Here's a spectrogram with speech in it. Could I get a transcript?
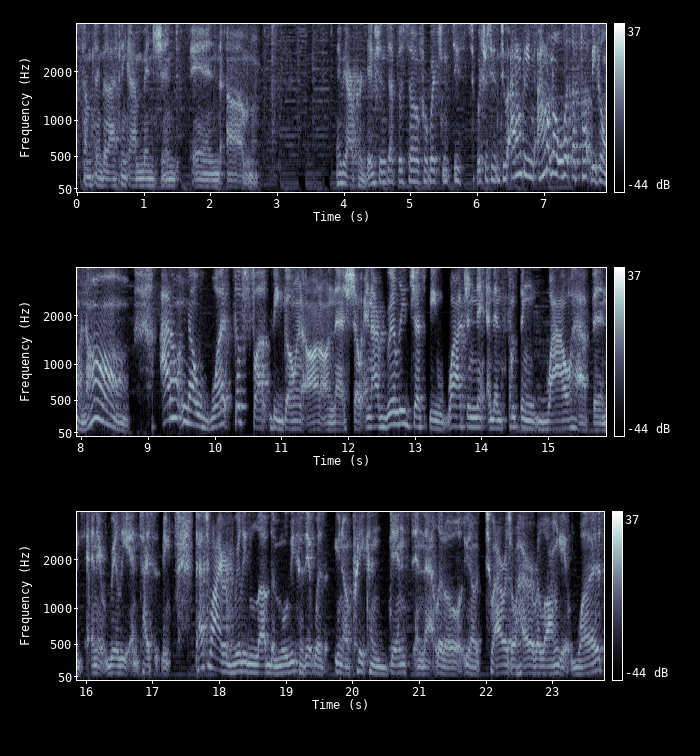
something that I think I mentioned in um, maybe our predictions episode for Witcher season, Witcher season two. I don't be, I don't know what the fuck be going on. I don't know what the fuck be going on on that show, and I really just be watching it, and then something wow happens, and it really entices me. That's why I really love the movie because it was, you know, pretty condensed in that little, you know, two hours or however long it was.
